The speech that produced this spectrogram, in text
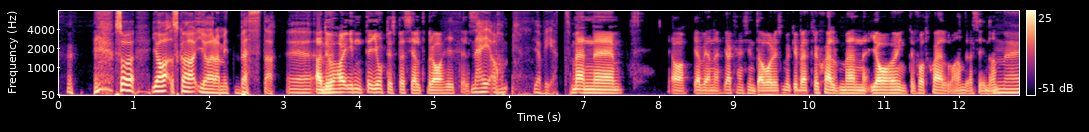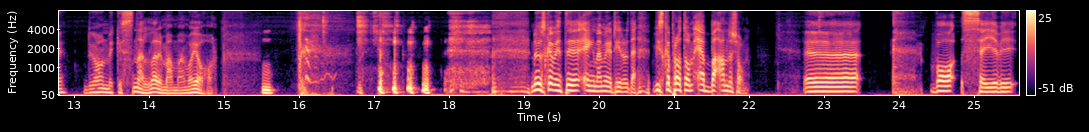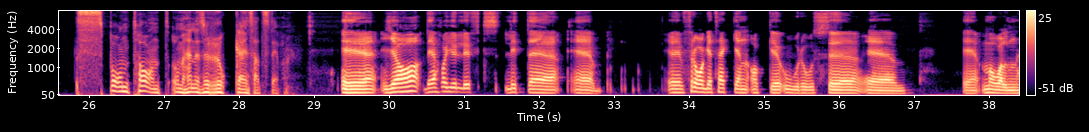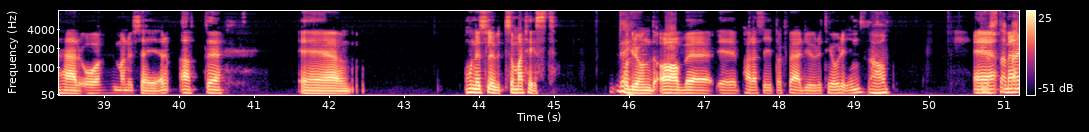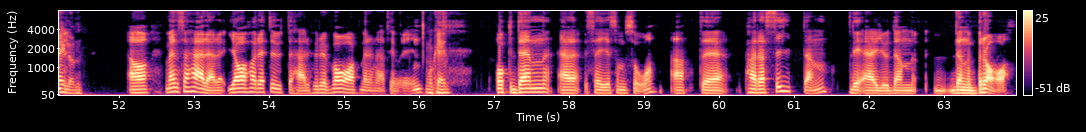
så jag ska göra mitt bästa. Eh, Ja, du har inte gjort det speciellt bra hittills. Nej, ja, jag vet. Men, eh, ja, jag vet inte, jag kanske inte har varit så mycket bättre själv, men jag har inte fått själv å andra sidan. Nej, du har en mycket snällare mamma än vad jag har. Mm. nu ska vi inte ägna mer tid åt det. Vi ska prata om Ebba Andersson. Eh, vad säger vi spontant om hennes rucka-insats, Stefan? Eh, ja, det har ju lyfts lite eh, eh, frågetecken och eh, oros eh, eh, här och hur man nu säger att hon är slut som artist på grund av parasit och värddjurteorin. Ja, men- Berglund. Ja, men så här är det. Jag har rätt ut det här, hur det var med den här teorin. Okej. Och den är, säger som så att eh, parasiten, det är ju den, den bra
